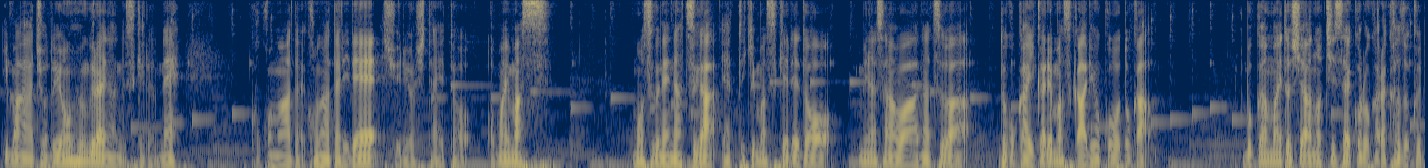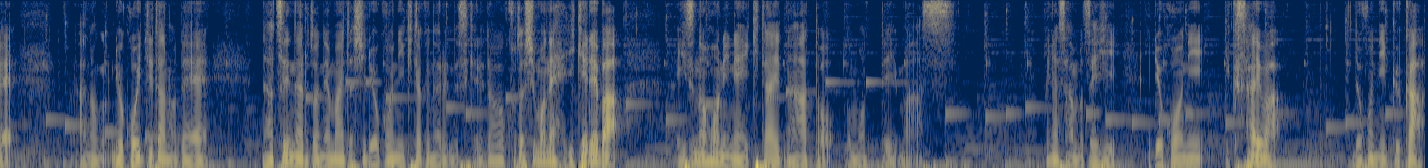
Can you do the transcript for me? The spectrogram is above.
今ちょうど4分ぐらいなんですけどね、ここのあたり、この辺りで終了したいと思います。もうすぐね、夏がやってきますけれど、皆さんは夏はどこか行かれますか？旅行とか。僕は毎年あの小さい頃から家族であの旅行行ってたので、夏になるとね、毎年旅行に行きたくなるんですけれど、今年もね、行ければ、伊豆の方にね、行きたいなと思っています。皆さんもぜひ旅行に行く際は、どこに行くか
